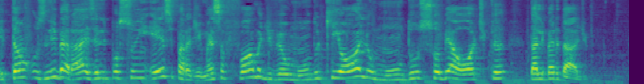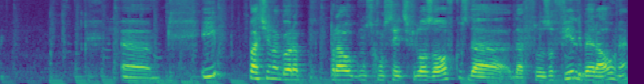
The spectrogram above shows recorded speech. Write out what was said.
Então, os liberais, eles possuem esse paradigma, essa forma de ver o mundo que olha o mundo sob a ótica da liberdade. Uh, e partindo agora para alguns conceitos filosóficos da, da filosofia liberal, né?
